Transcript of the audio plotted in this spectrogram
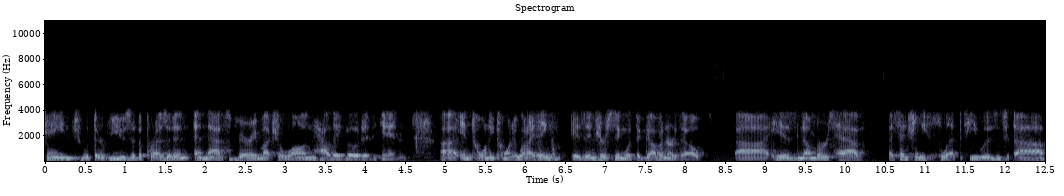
change with their views of the president, and that's very much along how they voted in uh, in 2020. What I think is interesting with the governor, though, uh, his numbers have essentially flipped. He was uh,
